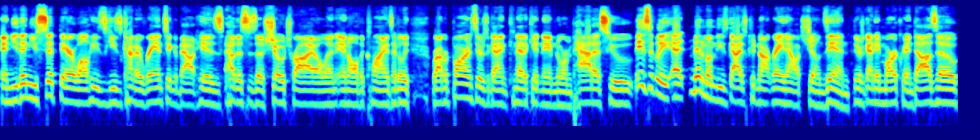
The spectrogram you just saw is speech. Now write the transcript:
and you then you sit there while he's he's kind of ranting about his how this is a show trial and and all the clients. I believe Robert Barnes. There's a guy in Connecticut named Norm Pattis who basically at minimum these guys could not rein Alex Jones in. There's a guy named Marc Randazza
